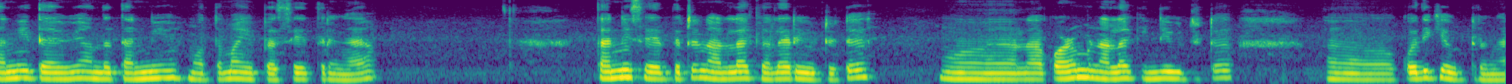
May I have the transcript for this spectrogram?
தண்ணி தேவையோ அந்த தண்ணியும் மொத்தமாக இப்போ சேர்த்துருங்க. தண்ணி சேர்த்துட்டு நல்லா கிளறி விட்டுட்டு குழம்பு நல்லா கிண்டி விட்டுட்டு கொதிக்க விட்டுருங்க.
